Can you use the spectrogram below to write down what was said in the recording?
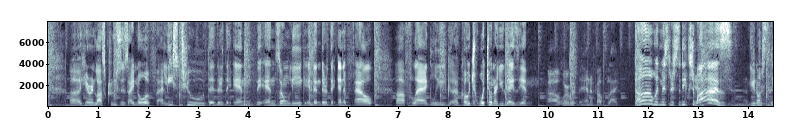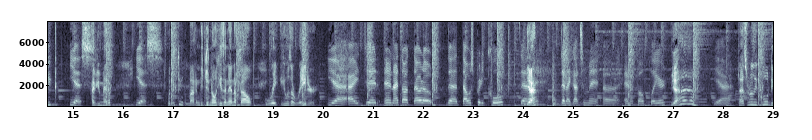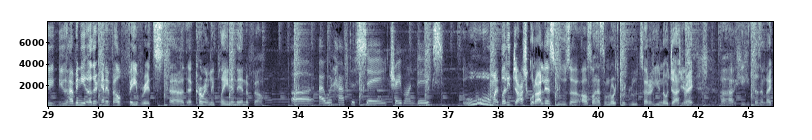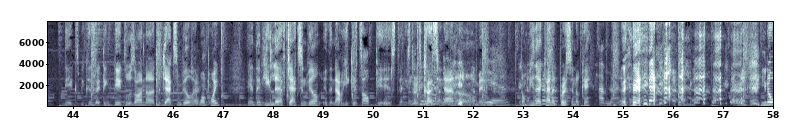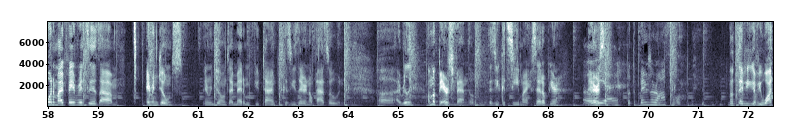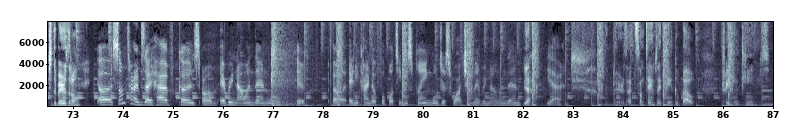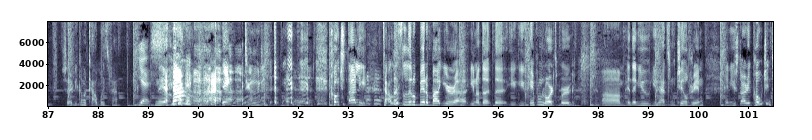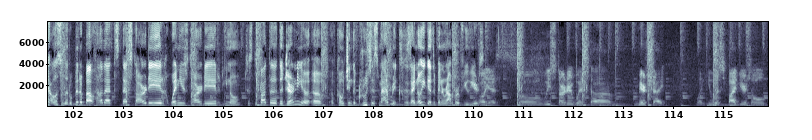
uh, here in Las Cruces. I know of at least two. There's the end the end zone league, and then there's the NFL uh, flag league. Uh, Coach, which one are you guys in? Uh, we're with the NFL flag. Oh, with Mr. Sadiq Shabazz. Yeah, you know that's Sadiq? Yes. Have you met him? Yes. What do you think about him? Did you know he's an NFL? Ra- he was a Raider. Yeah, I did, and I thought that uh, that that was pretty cool. That Yeah? I, that I got to meet uh, NFL player. Yeah, Yeah. that's really cool. Do you, do you have any other NFL favorites uh, that currently playing in the NFL? Uh, I would have to say Trevon Diggs. Ooh, my buddy Josh Corrales, who's uh, also has some Lordsburg roots. I don't, you know Josh, Yes. right? Uh, he doesn't like Diggs because I think Diggs was on uh, the Jacksonville at one point, and then he left Jacksonville, and then now he gets all pissed and he starts cussing at him. And Yeah. don't be that kind of person, okay? I'm not. you know, one of my favorites is um, Aaron Jones. Aaron Jones. I met him a few times because he's there in El Paso, and uh, I really, I'm a Bears fan though, as you could see my setup here. Oh, Bears, yeah. but the Bears are awful. Have you, have you watched the Bears at all? Uh, sometimes I have, cause um, every now and then, we'll, if uh, any kind of football team is playing, we'll just watch them every now and then. Yeah, Yeah. the Bears. I, sometimes I think about trading teams. Should I become a Cowboys fan? Yes. Yeah, right, dude. Coach Tali, tell us a little bit about your, uh, you know, the the you, you came from Lordsburg. um, and then you you had some children, and you started coaching. Tell us a little bit about how that's that started, when you started, you know, just about the, the journey of, of, of coaching the Cruces Mavericks, because I know you guys have been around for a few years. Oh yes. So we started with um, Mirshai when he was five years old.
